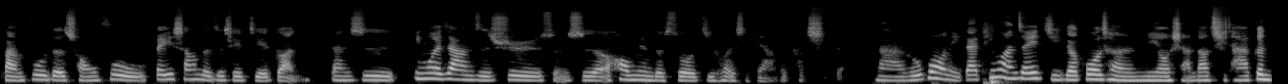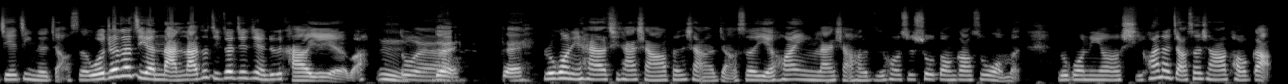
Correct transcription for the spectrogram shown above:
反复的重复悲伤的这些阶段，但是因为这样子去损失了后面的所有机会，是非常的可惜。那如果你在听完这一集的过程，你有想到其他更接近的角色？我觉得这集很难啦，这集最接近的就是卡尔爷爷了吧？嗯，对对对，如果你还有其他想要分享的角色，也欢迎来小盒子或是树洞告诉我们。如果你有喜欢的角色想要投稿，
